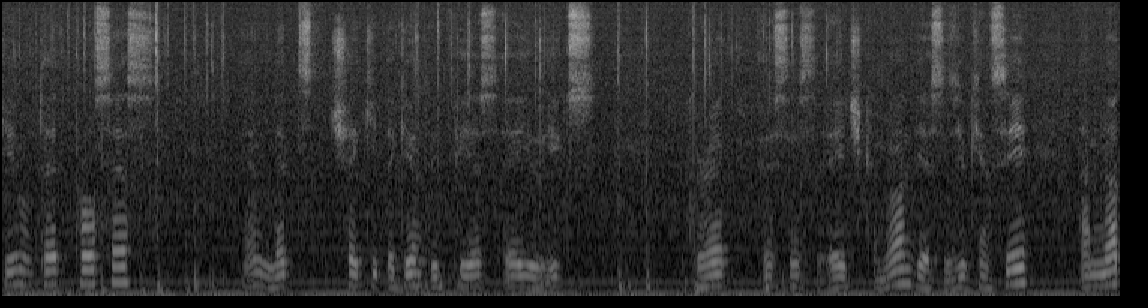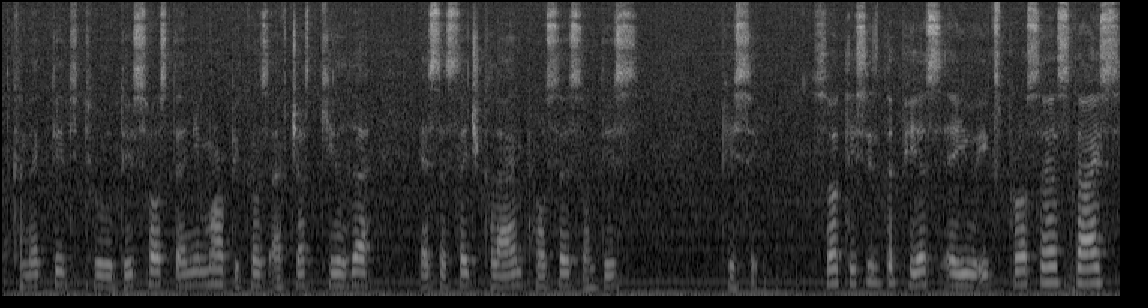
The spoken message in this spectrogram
kill that process. And let's check it again with psaux grep ssh command. Yes as you can see I'm not connected to this host anymore because I've just killed the SSH client process on this PC so this is the PSAUX process guys.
